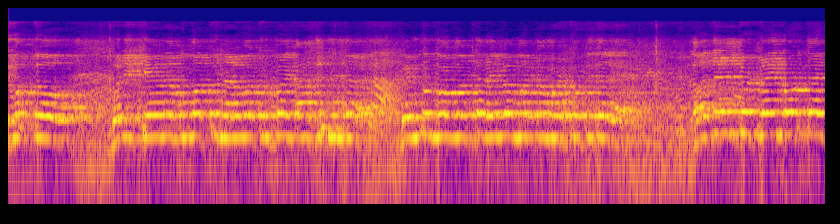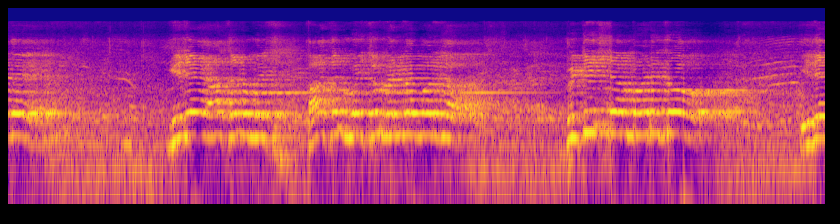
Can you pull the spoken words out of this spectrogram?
ಇವತ್ತು ಬರೀ ಕೇವಲ ಮೂವತ್ತು ನಲವತ್ತು ರೂಪಾಯಿ ಹಾಸನದಿಂದ ಬೆಂಗಳೂರಿಗೆ ಹೋಗುವಂತ ರೈಲ್ವೆ ಮಾರ್ಗ ಮಾಡಿಕೊಟ್ಟಿದ್ದಾರೆ. ಹದಿನೆಂಟು ಟ್ರೈನ್ ನೋಡ್ತಾ ಇದೆ. ಇದೇ ಹಾಸನ ಮೈಸೂರು ಹಾಸನ ಮೈಸೂರು ರೈಲ್ವೆ ಮಾರ್ಗ. ಬ್ರಿಟಿಷ್ನವ್ರು ಮಾಡಿದ್ರು ಇದೇ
